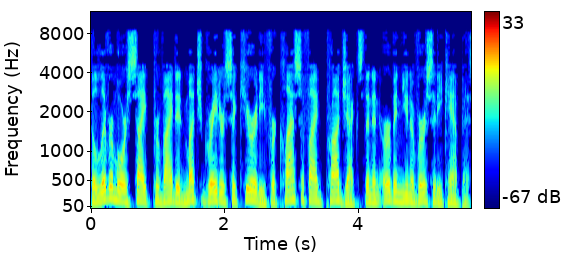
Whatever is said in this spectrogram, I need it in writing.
the Livermore site provided much greater security for classified projects than an urban university campus.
